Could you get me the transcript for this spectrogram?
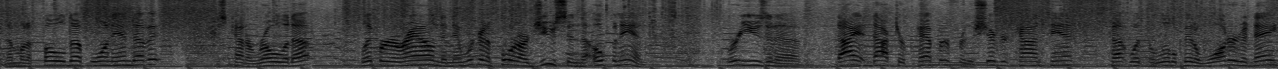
and I'm gonna fold up one end of it, just kind of roll it up, flip her around, and then we're gonna pour our juice in the open end. We're using a Diet Dr. Pepper for the sugar content, cut with a little bit of water today.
